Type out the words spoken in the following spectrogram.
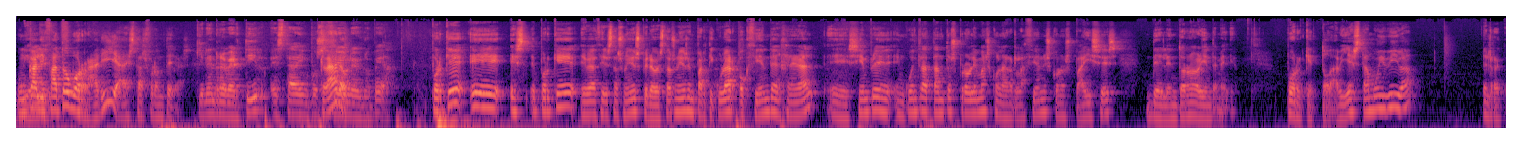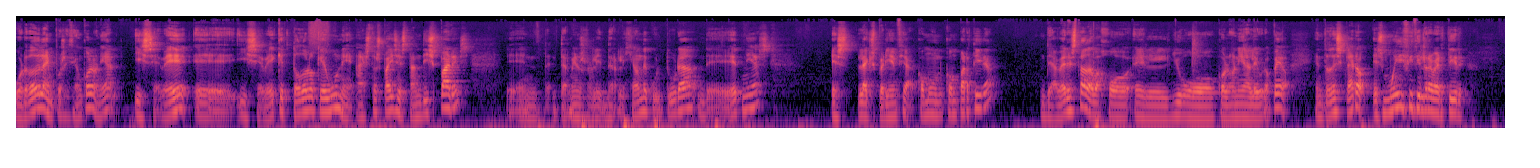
Un califato borraría estas fronteras. Quieren revertir esta imposición europea. ¿Por qué, eh, es- por qué, eh, voy a decir Estados Unidos, pero Estados Unidos en particular, Occidente en general, eh, siempre encuentra tantos problemas con las relaciones con los países del entorno de Oriente Medio? Porque todavía está muy viva el recuerdo de la imposición colonial y se ve, eh, y se ve que todo lo que une a estos países tan dispares, en, términos de religión, de cultura, de etnias, es la experiencia común compartida de haber estado bajo el yugo colonial europeo. Entonces, claro, es muy difícil revertir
